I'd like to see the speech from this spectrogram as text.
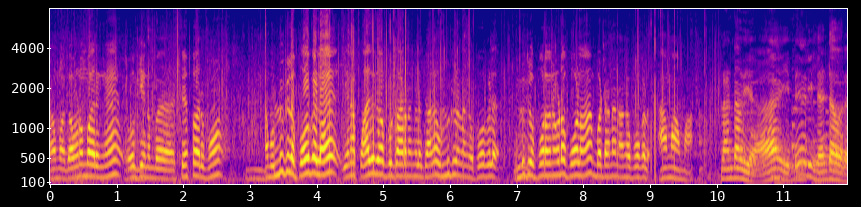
ஆமா கவனமா இருங்க. ஓகே நம்ம சேஃபா இருப்போம். நம்ம உள்ளுக்குள்ள போகல. ஏன்னா பாதுகாப்பு காரணங்களுக்காக உள்ளுக்குள்ள நாங்க போகல. உள்ளுக்குள்ள போறதுனா கூட போலாம் பட் ஆனா நாங்க போகல. ஆமா ஆமா. லேண்டாவியா என்னடி லேண்டா வர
